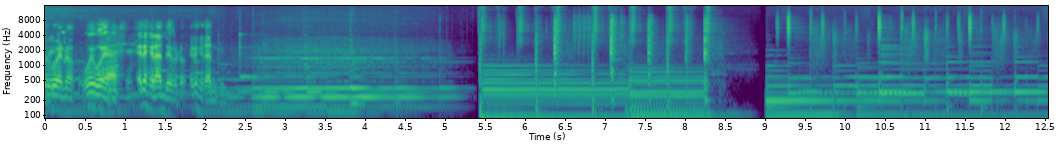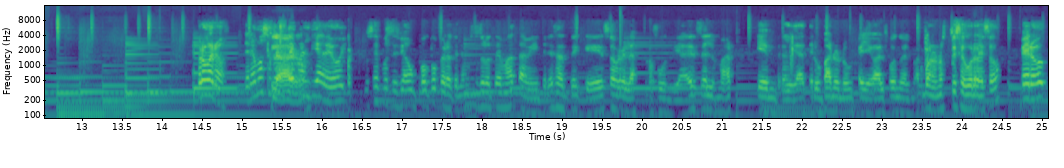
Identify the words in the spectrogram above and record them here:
Muy bueno, muy bueno. Gracias. Eres grande, bro, eres grande. Tenemos otro Claro. tema el día de hoy. Nos hemos desviado un poco, pero tenemos otro tema también interesante que es sobre las profundidades del mar, que en realidad el humano nunca llegó al fondo del mar. Bueno, no estoy seguro de eso, pero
